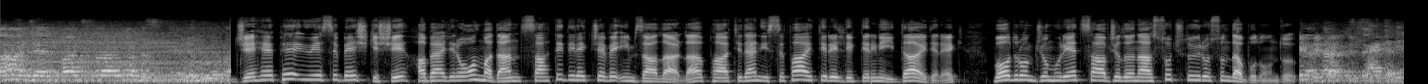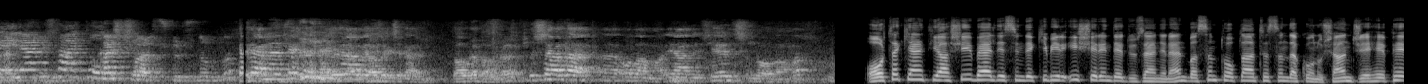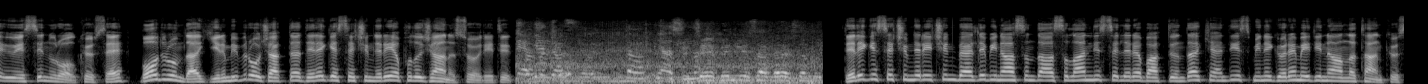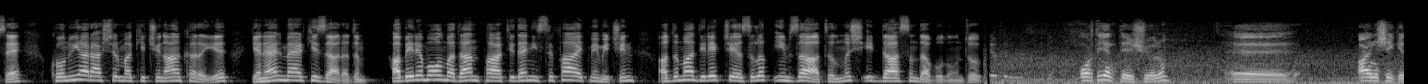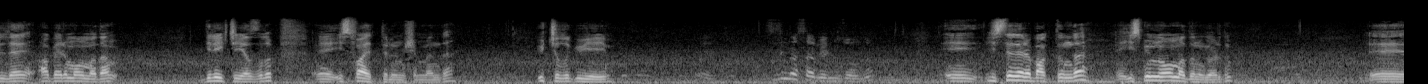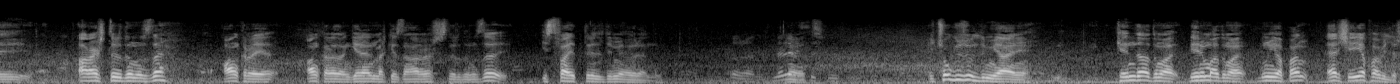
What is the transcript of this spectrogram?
daha önce parti zarar görmesin diye. CHP üyesi 5 kişi haberleri olmadan sahte dilekçe ve imzalarla partiden istifa ettirildiklerini iddia ederek Bodrum Cumhuriyet Savcılığına suç duyurusunda bulundu. Bireyler müsait olduğu Kaç kişi var suç duyurusunda? Yani. Dalga dalga. Dışarıda e, olan var yani şehir dışında olan var. Ortakent Yahşi beldesindeki bir iş yerinde düzenlenen basın toplantısında konuşan CHP üyesi Nurol Köse, Bodrum'da 21 Ocak'ta delege seçimleri yapılacağını söyledi. CHP'nin üyesi arkadaşlar Delege seçimleri için belde binasında asılan listelere baktığında kendi ismini göremediğini anlatan Köse, konuyu araştırmak için Ankara'yı genel merkezi aradım. Haberim olmadan partiden istifa etmem için adıma dilekçe yazılıp imza atılmış iddiasında bulundu. Ortakent'te yaşıyorum. Ee, aynı şekilde haberim olmadan dilekçe yazılıp e, istifa ettirilmişim ben de. 3 yıllık üyeyim. Sizin nasıl haberiniz oldu? E, listelere baktığımda e, ismimin olmadığını gördüm. E, araştırdığımızda Ankara'ya Ankara'dan genel merkezden araştırdığımızda istifa ettirildiğimi öğrendim. Öğrendiniz. Neler Evet. E, çok üzüldüm yani. Kendi adıma, benim adıma bunu yapan her şeyi yapabilir.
